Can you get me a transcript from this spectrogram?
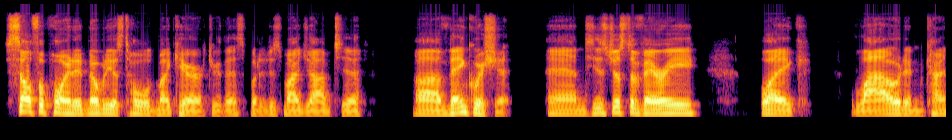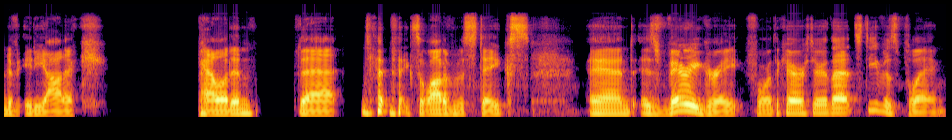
self-appointed. Nobody has told my character this, but it is my job to uh, vanquish it. And he's just a very like loud and kind of idiotic paladin that makes a lot of mistakes and is very great for the character that Steve is playing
